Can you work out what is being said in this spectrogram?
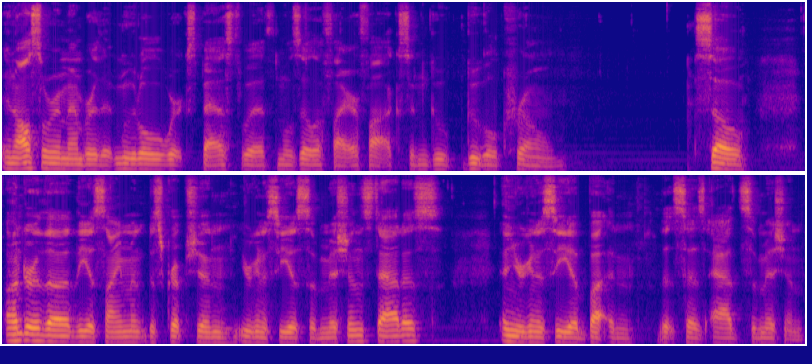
And also remember that Moodle works best with Mozilla Firefox and Google Chrome. So under the the assignment description you're going to see a submission status and you're going to see a button that says add submission.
